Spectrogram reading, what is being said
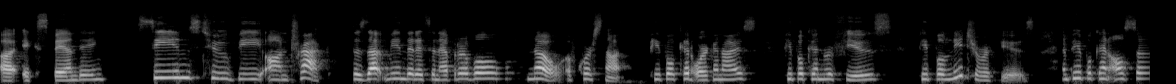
uh, expanding, seems to be on track. Does that mean that it's inevitable? No, of course not. People can organize, people can refuse, people need to refuse, and people can also,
